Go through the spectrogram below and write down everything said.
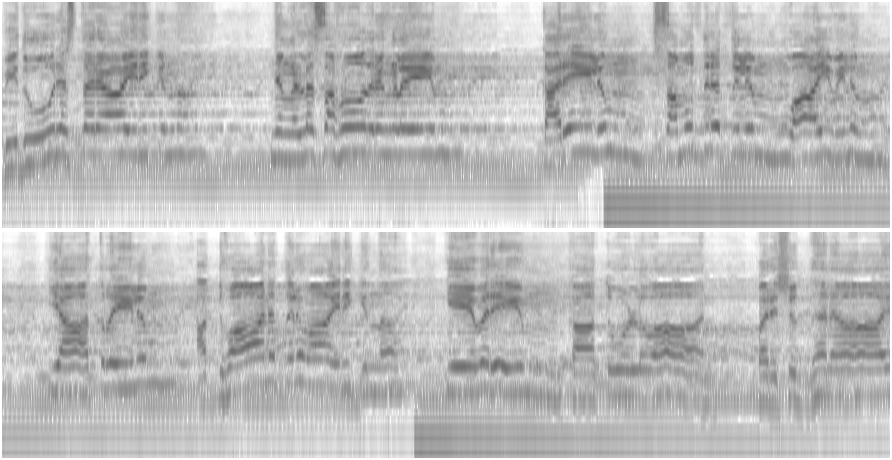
വിദൂരസ്ഥരായിരിക്കുന്ന ഞങ്ങളുടെ സഹോദരങ്ങളെയും കരയിലും സമുദ്രത്തിലും വായുവിലും യാത്രയിലും അധ്വാനത്തിലുമായിരിക്കുന്ന ഏവരെയും കാത്തുകൊള്ളുവാൻ പരിശുദ്ധനായ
